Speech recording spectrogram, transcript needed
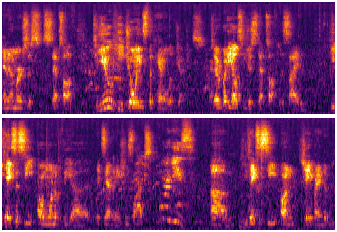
and Emersus steps off. To you, he joins the panel of judges. So everybody else, he just steps off to the side. And he takes a seat on one of the uh, examination slabs. Porgies! Um, he takes a seat on a random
